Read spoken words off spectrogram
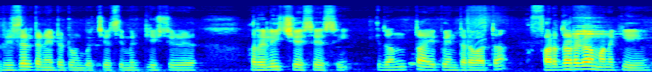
రిజల్ట్ అనేటటువంటి వచ్చేసి మెరిట్ లిస్ట్ రిలీజ్ చేసేసి ఇదంతా అయిపోయిన తర్వాత ఫర్దర్గా మనకి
